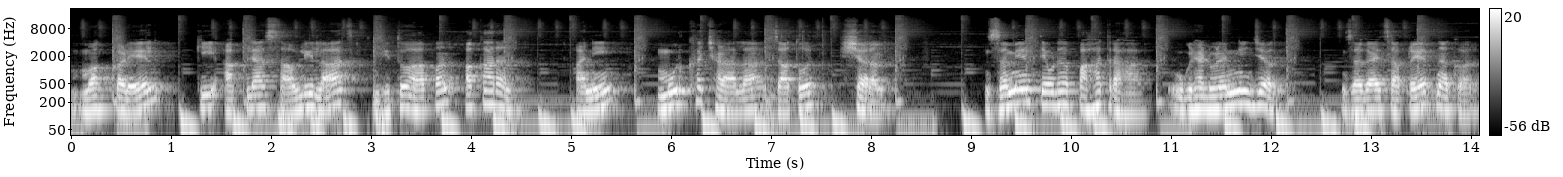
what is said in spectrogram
मग कळेल की आपल्या सावलीलाच भितो आपण अकारण आणि मूर्ख छळाला जातो शरण. जमेल तेवढं पाहत रहा उघड्या डोळ्यांनी जग. जगायचा प्रयत्न कर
